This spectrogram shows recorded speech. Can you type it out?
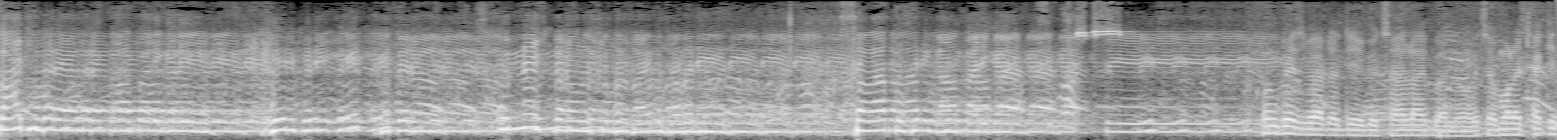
पाठी हाम्रो गाउँपालिकाले फेरि पनि एक थपेर उन्नाइस बनाउन सफल भएको छ भने सभा पोखरी गाउँपालिका कुन पेजबाट दिएको छ लाइभ भन्नुहुन्छ मलाई ठ्याक्कै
